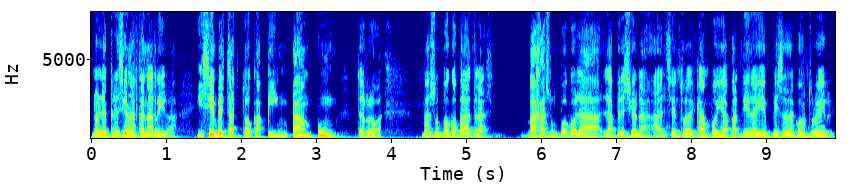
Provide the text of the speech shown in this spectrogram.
no le presionas tan arriba y siempre estás toca, pim, pam, pum, te roba. Vas un poco para atrás, bajas un poco la, presión al centro del campo y a partir de ahí empiezas a construir,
